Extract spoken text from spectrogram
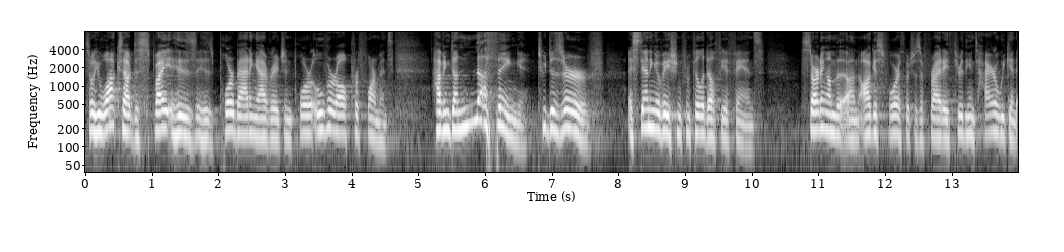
So he walks out despite his, his poor batting average and poor overall performance, having done nothing to deserve a standing ovation from Philadelphia fans starting on, the, on August 4th, which was a Friday, through the entire weekend,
